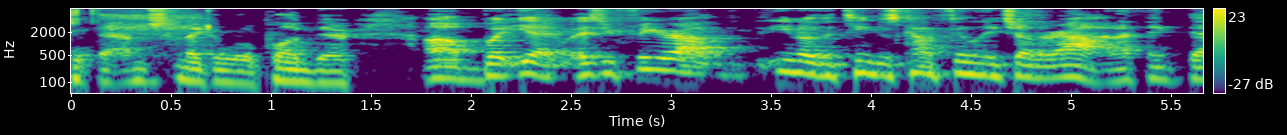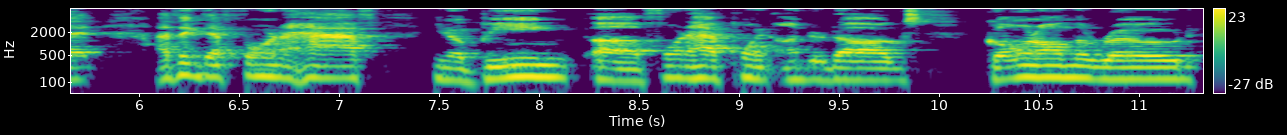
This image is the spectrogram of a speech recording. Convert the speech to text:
put that. I'm just making a little plug there. Uh, but yeah, as you figure out, you know, the teams is kind of feeling each other out, and I think that I think that four and a half, you know, being uh, four and a half point underdogs, going on the road,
